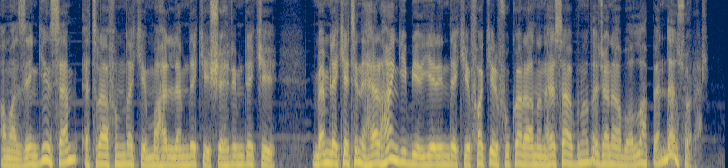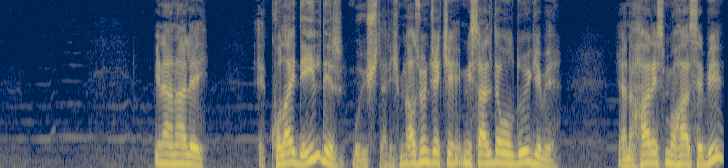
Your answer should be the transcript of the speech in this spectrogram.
Ama zenginsem etrafımdaki, mahallemdeki, şehrimdeki, memleketin herhangi bir yerindeki fakir fukaranın hesabını da Cenab-ı Allah benden sorar. Binaenaleyh e, kolay değildir bu işler. Şimdi az önceki misalde olduğu gibi yani Haris muhasebi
